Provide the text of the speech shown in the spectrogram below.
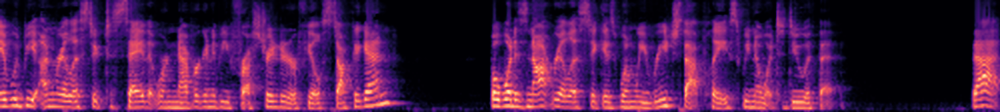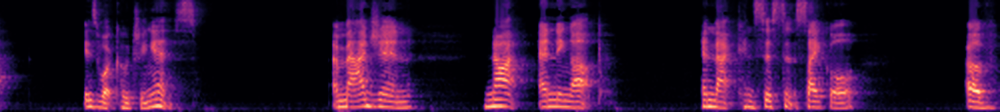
It would be unrealistic to say that we're never going to be frustrated or feel stuck again. But what is not realistic is when we reach that place, we know what to do with it. That is what coaching is. Imagine not ending up in that consistent cycle of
